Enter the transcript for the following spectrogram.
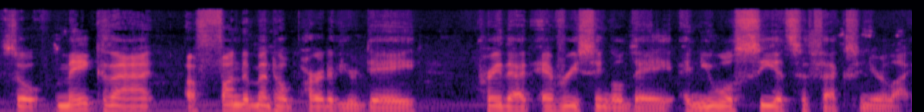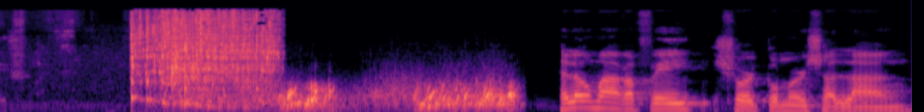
So make that a fundamental part of your day. Pray that every single day, and you will see its effects in your life. Hello mga ka-faith, short commercial lang.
